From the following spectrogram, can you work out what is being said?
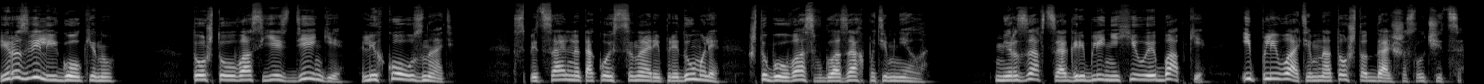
и развели Голкину. То, что у вас есть деньги, легко узнать. Специально такой сценарий придумали, чтобы у вас в глазах потемнело. Мерзавцы огребли нехилые бабки — и плевать им на то, что дальше случится.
